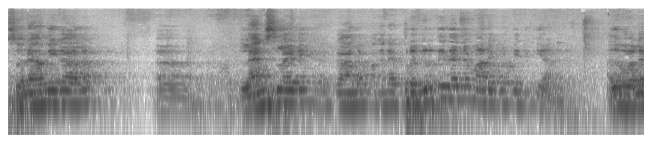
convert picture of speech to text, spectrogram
സുനാമി കാലം ലാൻഡ് സ്ലൈഡിങ് കാലം അങ്ങനെ പ്രകൃതി തന്നെ മാറിക്കൊണ്ടിരിക്കുകയാണ്. അതുപോലെ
